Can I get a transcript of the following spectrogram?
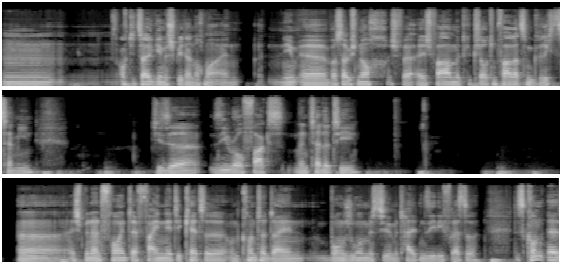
Mm, auf die Zeit gehen wir später nochmal ein. Nehm, äh, was habe ich noch? Ich, ich fahre mit geklautem Fahrrad zum Gerichtstermin. Diese Zero Fucks Mentality. Äh, ich bin ein Freund der feinen Etikette und konnte dein Bonjour, Monsieur, mit halten Sie die Fresse. Das kommt, äh,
